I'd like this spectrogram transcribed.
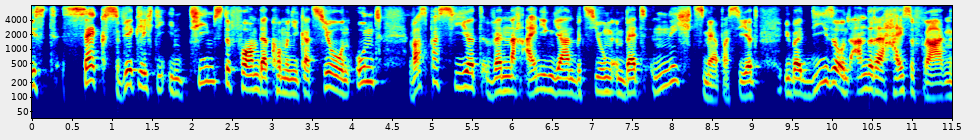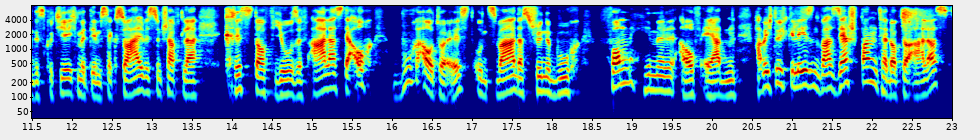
Ist Sex wirklich die intimste Form der Kommunikation? Und was passiert, wenn nach einigen Jahren Beziehung im Bett nichts mehr passiert? Über diese und andere heiße Fragen diskutiere ich mit dem Sexualwissenschaftler Christoph Josef Ahlers, der auch Buchautor ist, und zwar das schöne Buch vom Himmel auf Erden. Habe ich durchgelesen, war sehr spannend, Herr Dr. Ahlers.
